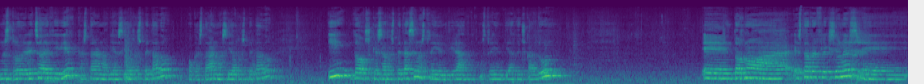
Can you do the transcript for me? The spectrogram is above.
nuestro derecho a decidir, que hasta ahora no había sido respetado, o que ahora no ha sido respetado, y dos, que se respetase nuestra identidad, nuestra identidad de Euskaldun. Eh, en torno a estas reflexiones, eh,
